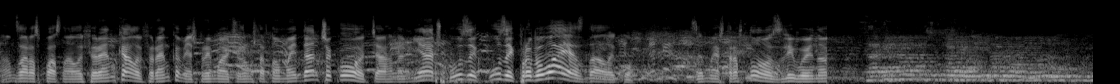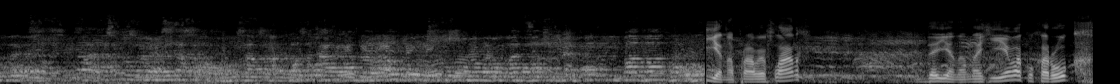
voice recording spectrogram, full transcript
А зараз пас на Алефіренка. Алефіренко м'яч приймає в чужому штрафному майданчику. Тягне м'яч. Кузик. Кузик пробиває здалеку. За меж штрафного з лівої ноги. Є на правий фланг. Дає на Нагієва. Кухарук.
